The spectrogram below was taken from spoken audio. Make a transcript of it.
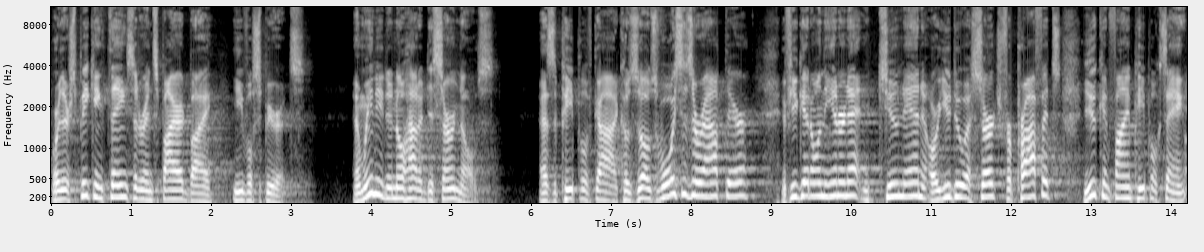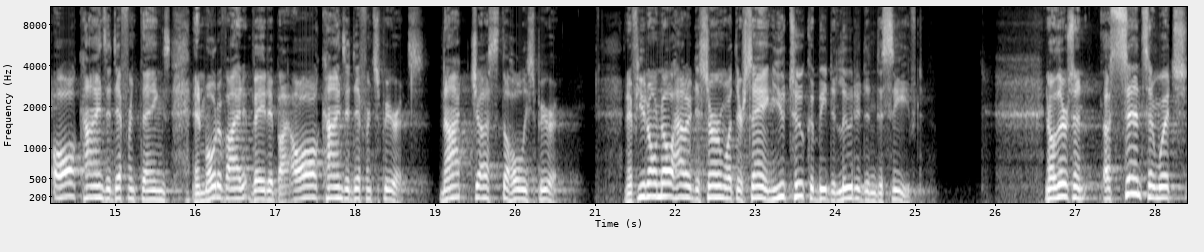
or they're speaking things that are inspired by evil spirits. And we need to know how to discern those as the people of God because those voices are out there. If you get on the internet and tune in or you do a search for prophets, you can find people saying all kinds of different things and motivated by all kinds of different spirits, not just the Holy Spirit. And if you don't know how to discern what they're saying, you too could be deluded and deceived. Now, there's an, a sense in which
